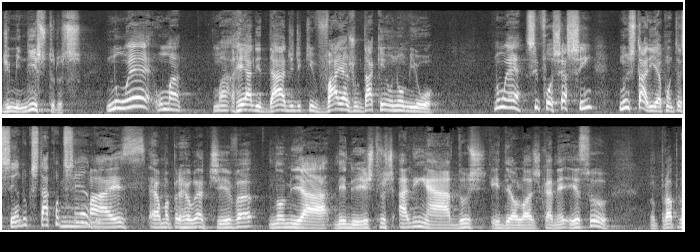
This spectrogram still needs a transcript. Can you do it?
de ministros não é uma uma realidade de que vai ajudar quem o nomeou. Não é. Se fosse assim, não estaria acontecendo o que está acontecendo. Mas é uma prerrogativa nomear ministros alinhados ideologicamente. Isso, o próprio,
